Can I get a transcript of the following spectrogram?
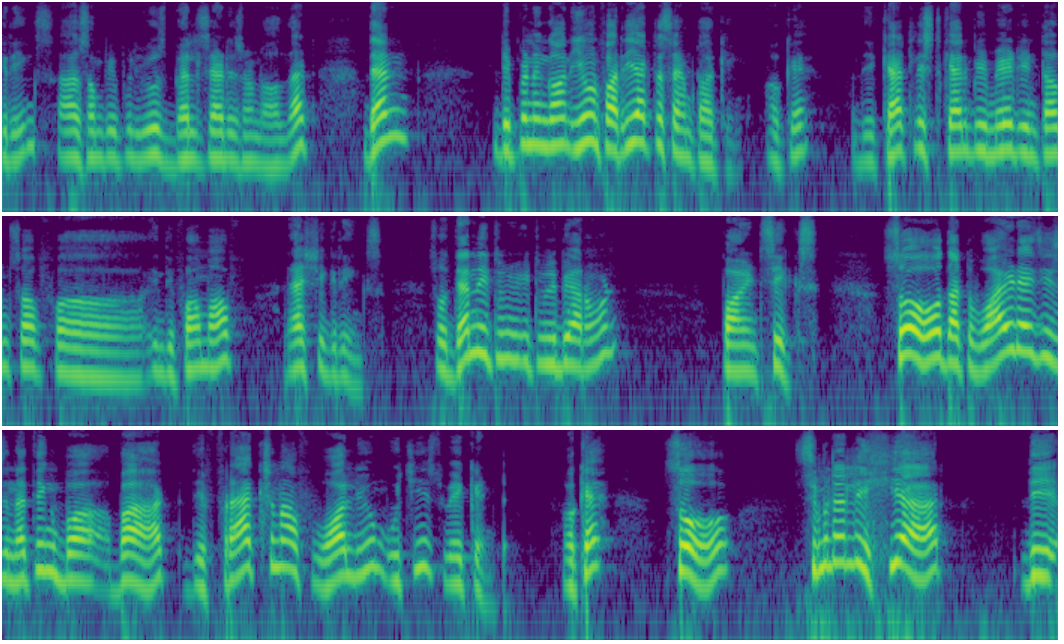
rings or some people use Berl saddles and all that then depending on even for reactors I am talking okay, the catalyst can be made in terms of uh, in the form of Raschig rings. So, then it will, it will be around 0.6 so, that voidage is nothing but the fraction of volume which is vacant. Okay. So, similarly here the,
